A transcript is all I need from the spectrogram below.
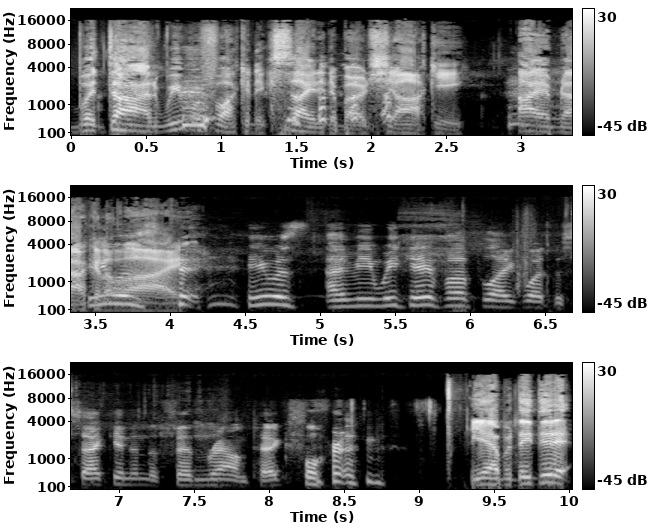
But Don, we were fucking excited about Shockey. I am not gonna was, lie. he was. I mean, we gave up like what the second and the fifth round pick for him. Yeah, but they did it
